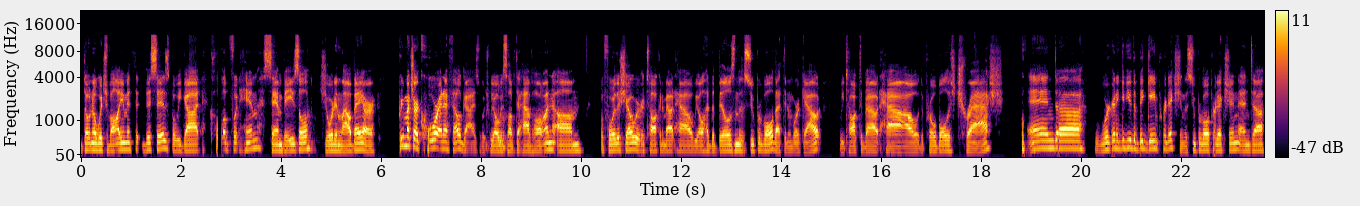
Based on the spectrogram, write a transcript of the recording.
don't know which volume this is, but we got Clubfoot Jim, Sam Basel, Jordan Laube, our pretty much our core NFL guys, which we always love to have on. Um, before the show, we were talking about how we all had the Bills in the Super Bowl. That didn't work out. We talked about how the Pro Bowl is trash. and uh, we're going to give you the big game prediction, the Super Bowl prediction, and uh,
